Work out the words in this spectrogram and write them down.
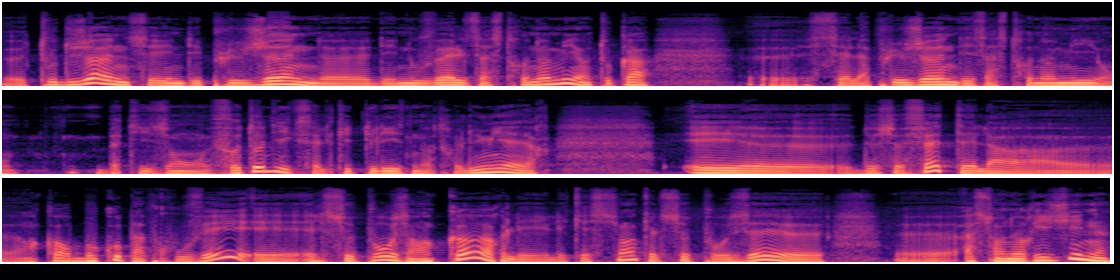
euh, toute jeune, c'est une des plus jeunes euh, des nouvelles astronomies, en tout cas, euh, c'est la plus jeune des astronomies, on, baptisons photoniques, celle qui utilise notre lumière. Et euh, de ce fait, elle a euh, encore beaucoup à prouver et elle se pose encore les, les questions qu'elle se posait euh, à son origine.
